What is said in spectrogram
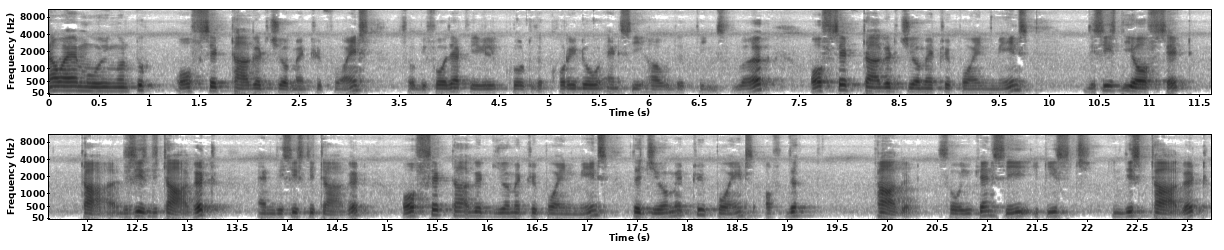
now I am moving on to offset target geometry points. So before that we will go to the corridor and see how the things work. Offset target geometry point means this is the offset this is the target and this is the target. Offset target geometry point means the geometry points of the target. So you can see it is in this target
